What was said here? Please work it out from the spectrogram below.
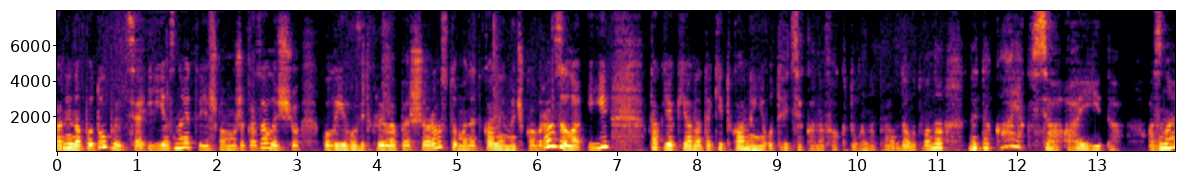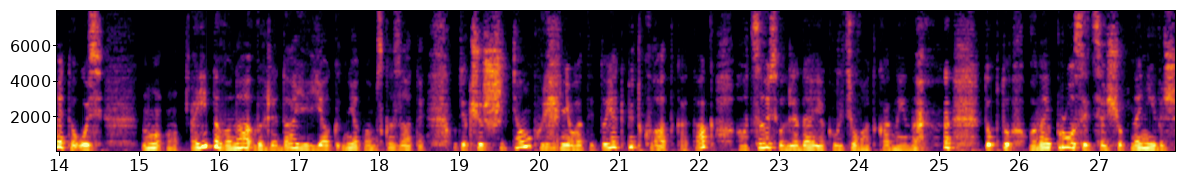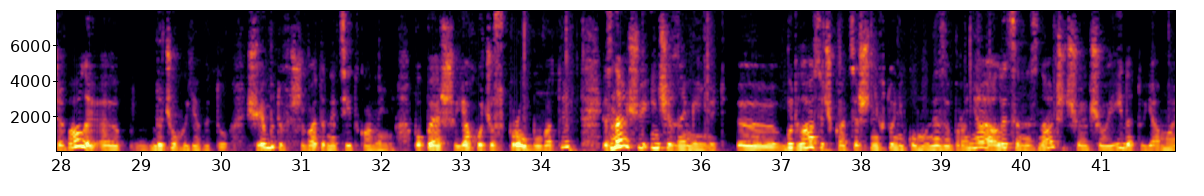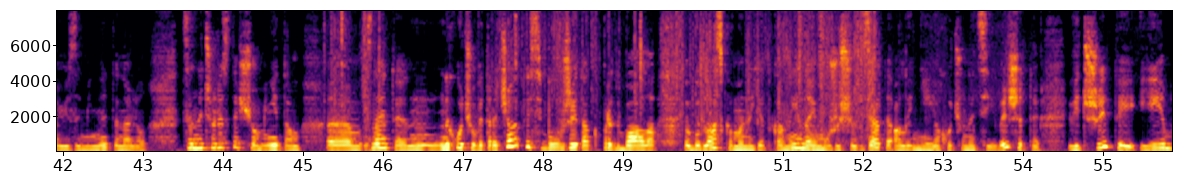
тканина подобається, і я знаєте, я ж вам вже казала, що коли його відкрила перший раз, то мене тканиночка вразила, і так як я на такій тканині, от дивіться, яка вона фактурна, правда? От вона не така, як вся Аїда. А знаєте, ось. Ну, Аїда вона виглядає як, ну як вам сказати, от якщо з шиттям порівнювати, то як підкладка, так? А оце ось виглядає як лицьова тканина. Тобто вона і проситься, щоб на ній вишивали. Е, До чого я веду? Що я буду вишивати на цій тканині. По-перше, я хочу спробувати. Знаю, що інші замінять. Е, Будь ласочка, це ж ніхто нікому не забороняє, але це не значить, що якщо Аїда, то я маю замінити на льон. Це не через те, що мені там, е, знаєте, не хочу витрачатись, бо вже так придбала. Будь ласка, в мене є тканина і можу щось взяти, але ні, я хочу на цій вишити, відшити і.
